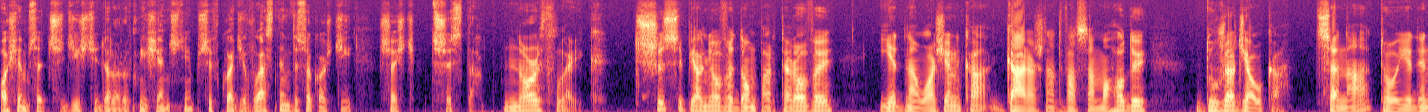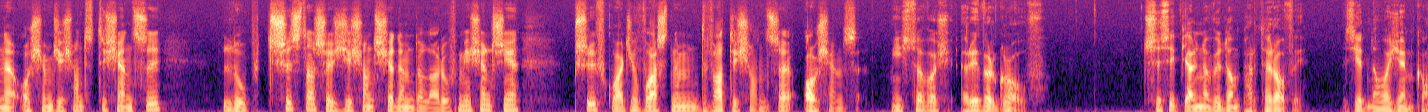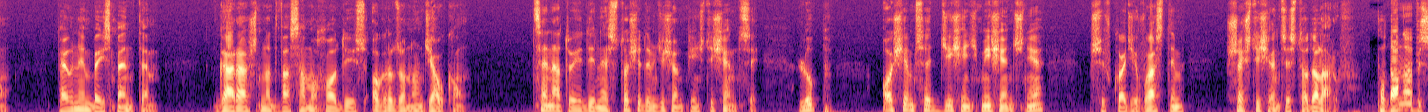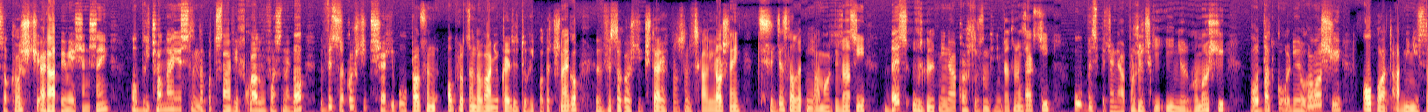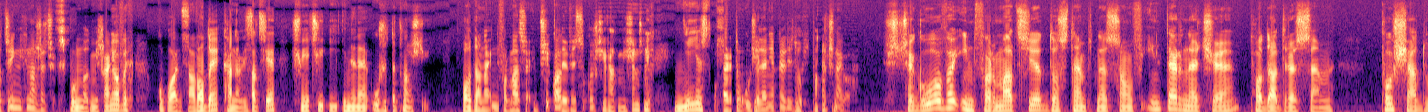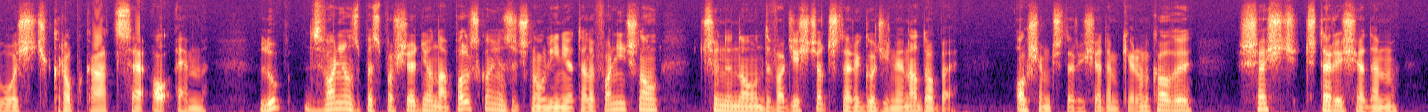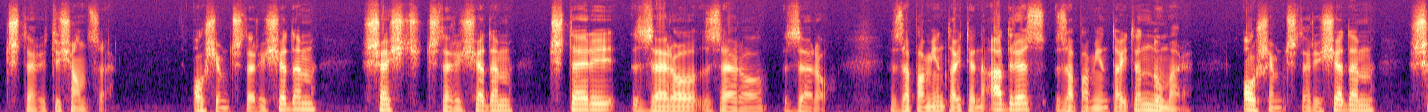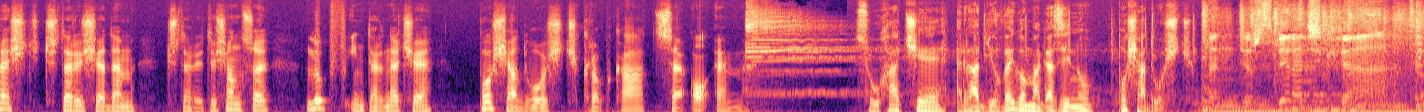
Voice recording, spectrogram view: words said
830 dolarów miesięcznie przy wkładzie własnym w wysokości 6300. North Lake. Trzysypialniowy dom parterowy, jedna łazienka, garaż na dwa samochody, duża działka. Cena to jedyne 80 tysięcy lub 367 dolarów miesięcznie przy wkładzie własnym 2800. Miejscowość River Grove. Trzysypialniowy dom parterowy z jedną łazienką, pełnym basementem, garaż na dwa samochody z ogrodzoną działką. Cena to jedyne 175 tysięcy lub 810 miesięcznie przy wkładzie własnym 6100 dolarów. Podana wysokość raty miesięcznej obliczona jest na podstawie wkładu własnego w wysokości 3,5% oprocentowaniu kredytu hipotecznego w wysokości 4% w skali rocznej, 30-letniej amortyzacji bez uwzględnienia kosztów zamknięcia transakcji, ubezpieczenia pożyczki i nieruchomości, podatku od nieruchomości, opłat administracyjnych na rzecz wspólnot mieszaniowych, opłat za wodę, kanalizację, śmieci i inne użyteczności. Podana informacja i przykłady wysokości rat miesięcznych nie jest ofertą udzielenia kredytu hipotecznego. Szczegółowe informacje dostępne są w internecie pod adresem posiadłość.com lub dzwoniąc bezpośrednio na polskojęzyczną linię telefoniczną czynną 24 godziny na dobę. 847 kierunkowy 647 4000 847 647 4000 Zapamiętaj ten adres, zapamiętaj ten numer. 847 647 4000 lub w internecie posiadłość.com. Słuchacie radiowego magazynu Posiadłość. Będziesz zbierać kwiaty,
